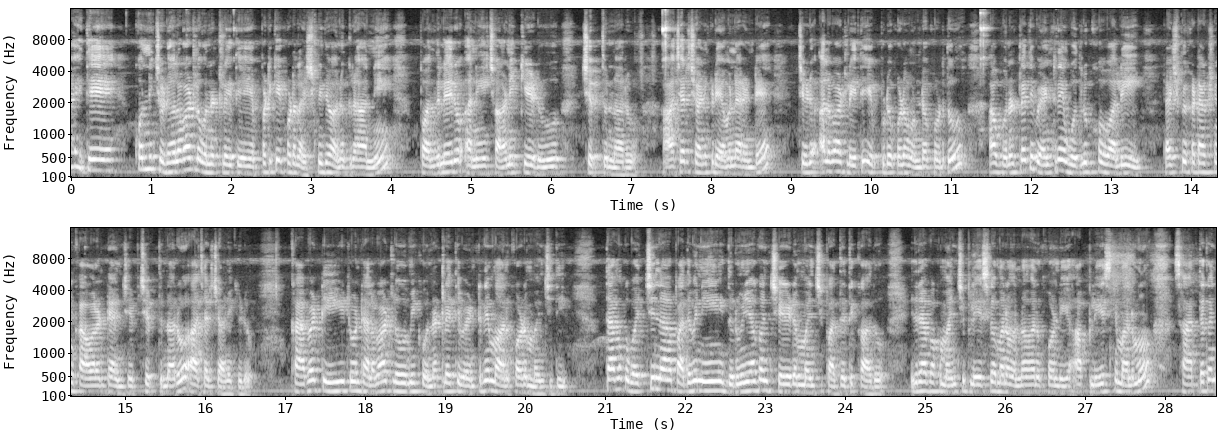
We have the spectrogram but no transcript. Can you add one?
అయితే కొన్ని చెడు అలవాట్లు ఉన్నట్లయితే ఎప్పటికీ కూడా లక్ష్మీదేవి అనుగ్రహాన్ని పొందలేరు అని చాణక్యుడు చెప్తున్నారు. ఆచార్య చాణక్యుడు ఏమన్నారంటే చెడు అలవాట్లు అయితే ఎప్పుడూ కూడా ఉండకూడదు. ఆ ఉన్నట్లయితే వెంటనే వదులుకోవాలి. లక్ష్మీ కటాక్షం కావాలంటే అని చెప్పి చెప్తున్నారు ఆచార్య చాణక్యుడు. కాబట్టి ఇటువంటి అలవాట్లు మీకు ఉన్నట్లయితే వెంటనే మానుకోవడం మంచిది. తమకు వచ్చిన పదవిని దుర్వినియోగం చేయడం మంచి పద్ధతి కాదు. ఇది నాకు ఒక మంచి ప్లేస్లో మనం ఉన్నాం అనుకోండి. ఆ ప్లేస్ని మనము సార్థకం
